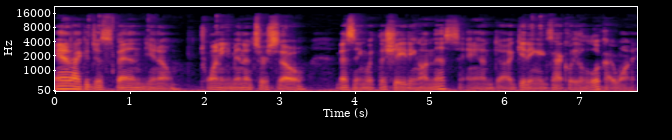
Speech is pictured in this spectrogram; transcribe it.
And I could just spend, you know, 20 minutes or so messing with the shading on this and uh, getting exactly the look I wanted.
